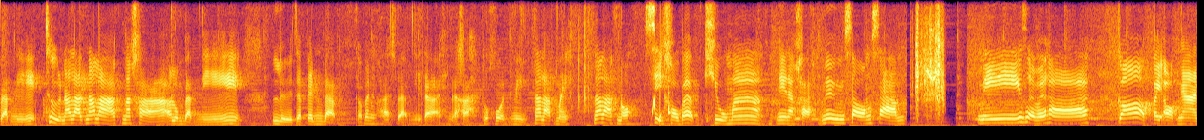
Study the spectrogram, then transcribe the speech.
แบบนี้ถือน่ารักน่ารักนะคะ อารมณ์แบบนี้ หรือจะเป็นแบบก็เป็นคลาสแบบนี้ได้นะคะ ทุกคนนี่น่ารักไหมน่ารักเนาะสีเขาแบบคิวมากนี่นะคะ1 2 3 นี่สวยไหมคะ ก็ไปออกงาน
